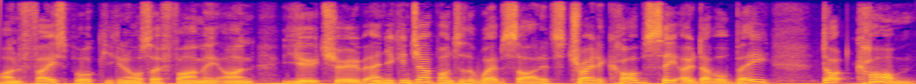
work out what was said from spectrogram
on Facebook, you can also find me on YouTube, and you can jump onto the website. It's tradercobb, C-O-B-B, dot com.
